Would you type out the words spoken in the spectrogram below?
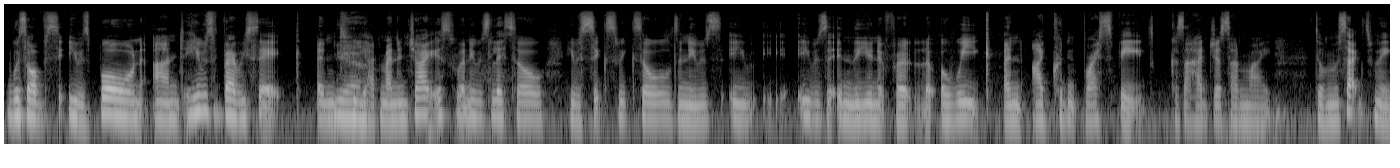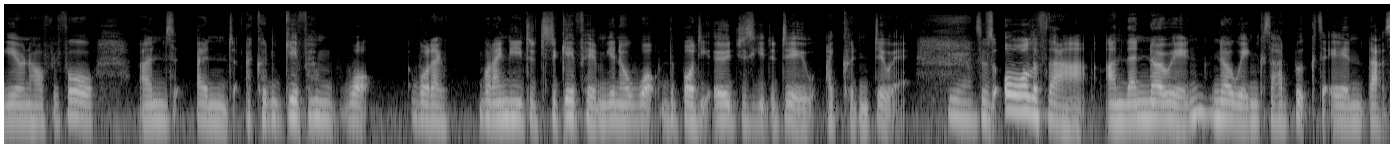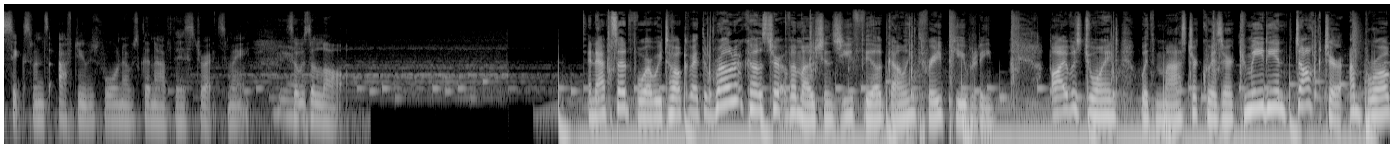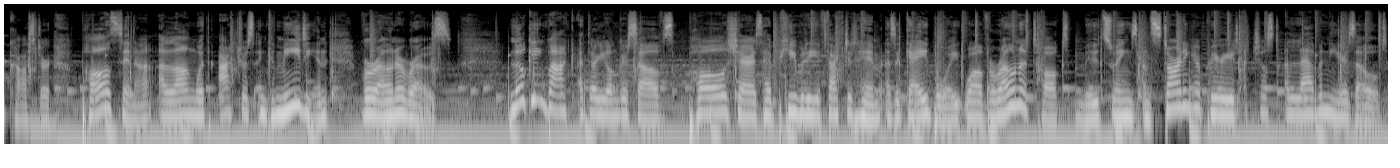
was obviously he was born and he was very sick and Yeah. he had meningitis when he was little. He was six weeks old and he was he he was in the unit for a, a week and I couldn't breastfeed because I had just had my double mastectomy a year and a half before and and I couldn't give him what what I what I needed to give him, you know, what the body urges you to do, I couldn't do it. Yeah. So it was all of that, and then knowing, knowing, because I had booked it in that six months after he was born, I was going to have the hysterectomy. So it was a lot. In episode 4, we talk about the roller coaster of emotions you feel going through puberty. I was joined with master quizzer, comedian, doctor, and broadcaster Paul Sinha, along with actress and comedian Verona Rose. Looking back at their younger selves, Paul shares how puberty affected him as a gay boy, while Verona talks mood swings and starting her period at just 11 years old.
